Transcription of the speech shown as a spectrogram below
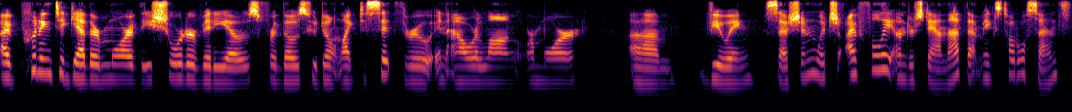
I'm putting together more of these shorter videos for those who don't like to sit through an hour long or more um, viewing session, which I fully understand that. That makes total sense.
